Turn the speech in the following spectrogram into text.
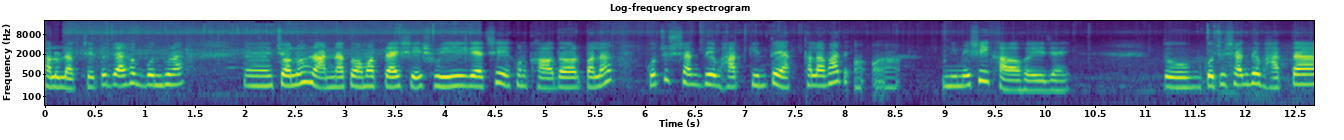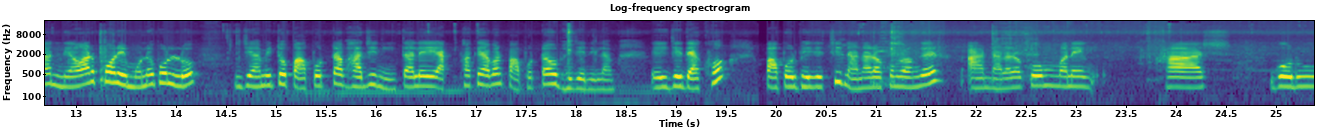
ভালো লাগছে। তো যাই হোক বন্ধুরা চলো, রান্না তো আমার প্রায় শেষ হয়েই গেছে। এখন খাওয়া দাওয়ার পালা। কচুর শাক দিয়ে ভাত কিন্তু এক থালা ভাত নিমেষেই খাওয়া হয়ে যায়। তো কচু শাক দিয়ে ভাতটা নেওয়ার পরে মনে পড়ল যে আমি তো পাঁপড়টা ভাজিনি, তাহলে এক ফাঁকে আবার পাঁপড়টাও ভেজে নিলাম। এই যে দেখো, পাঁপড় ভেজেছি নানা রকম রঙের, আর নানা রকম মানে হাঁস গরু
